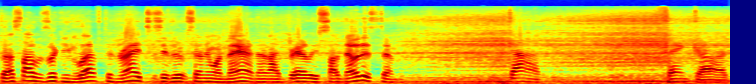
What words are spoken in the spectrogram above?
That's why I was looking left and right to see if there was anyone there and then I barely saw noticed him. God. Thank God.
